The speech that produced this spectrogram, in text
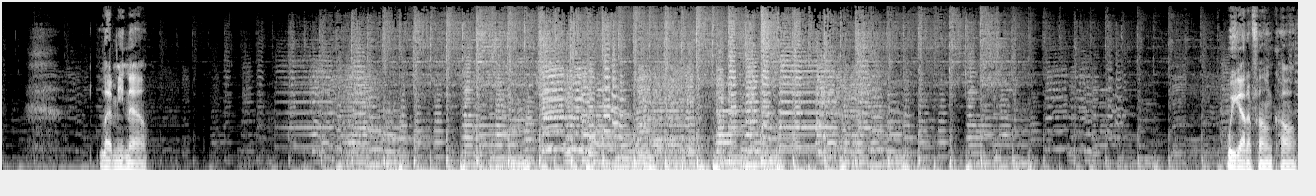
let me know. We got a phone call.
